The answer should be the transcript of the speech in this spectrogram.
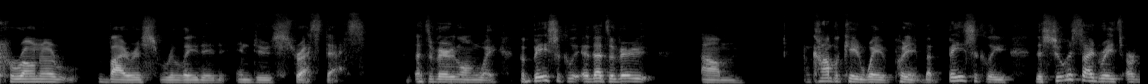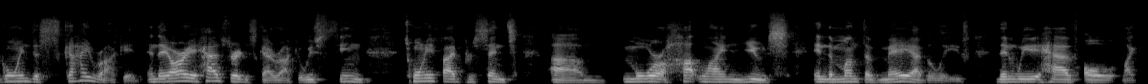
coronavirus related induced stress deaths. That's a very long way. But basically, that's a very um, complicated way of putting it, but basically the suicide rates are going to skyrocket, and they already have started to skyrocket. We've seen 25% um, more hotline use in the month of May, I believe, than we have all like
